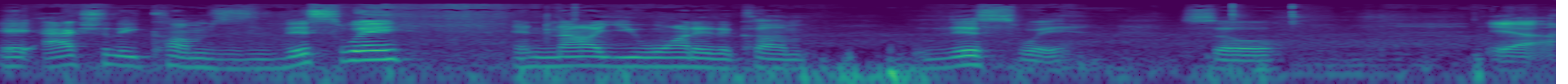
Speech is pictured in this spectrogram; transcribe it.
it actually comes this way, and now you want it to come this way. So yeah.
